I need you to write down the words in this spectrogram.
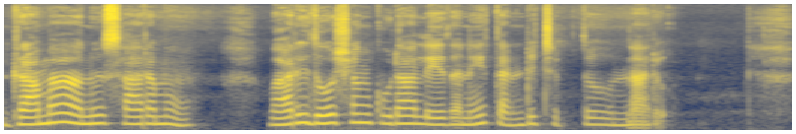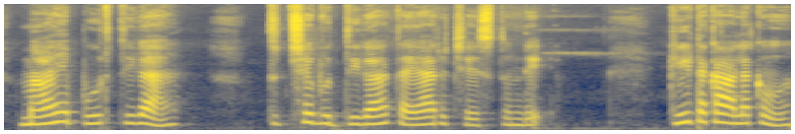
డ్రామా అనుసారము వారి దోషం కూడా లేదని తండ్రి చెప్తూ ఉన్నారు. మాయ పూర్తిగా తుచ్చబుద్ధిగా తయారు చేస్తుంది. కీటకాలకు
